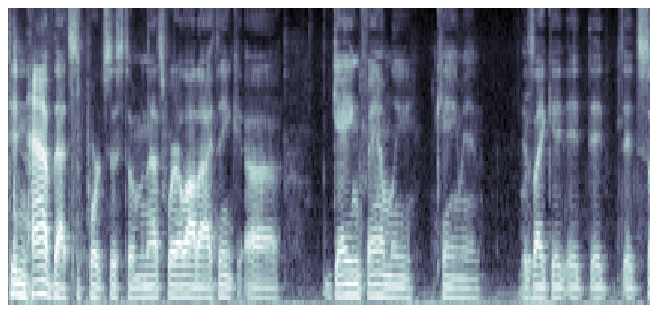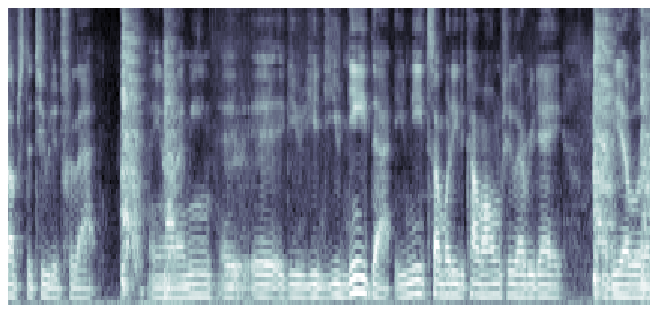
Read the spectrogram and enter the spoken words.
didn't have that support system, and that's where a lot of I think uh, gang family came in. It's like it, it, it, it substituted for that. You know what I mean? It, it, you, you you need that. You need somebody to come home to every day and be able to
